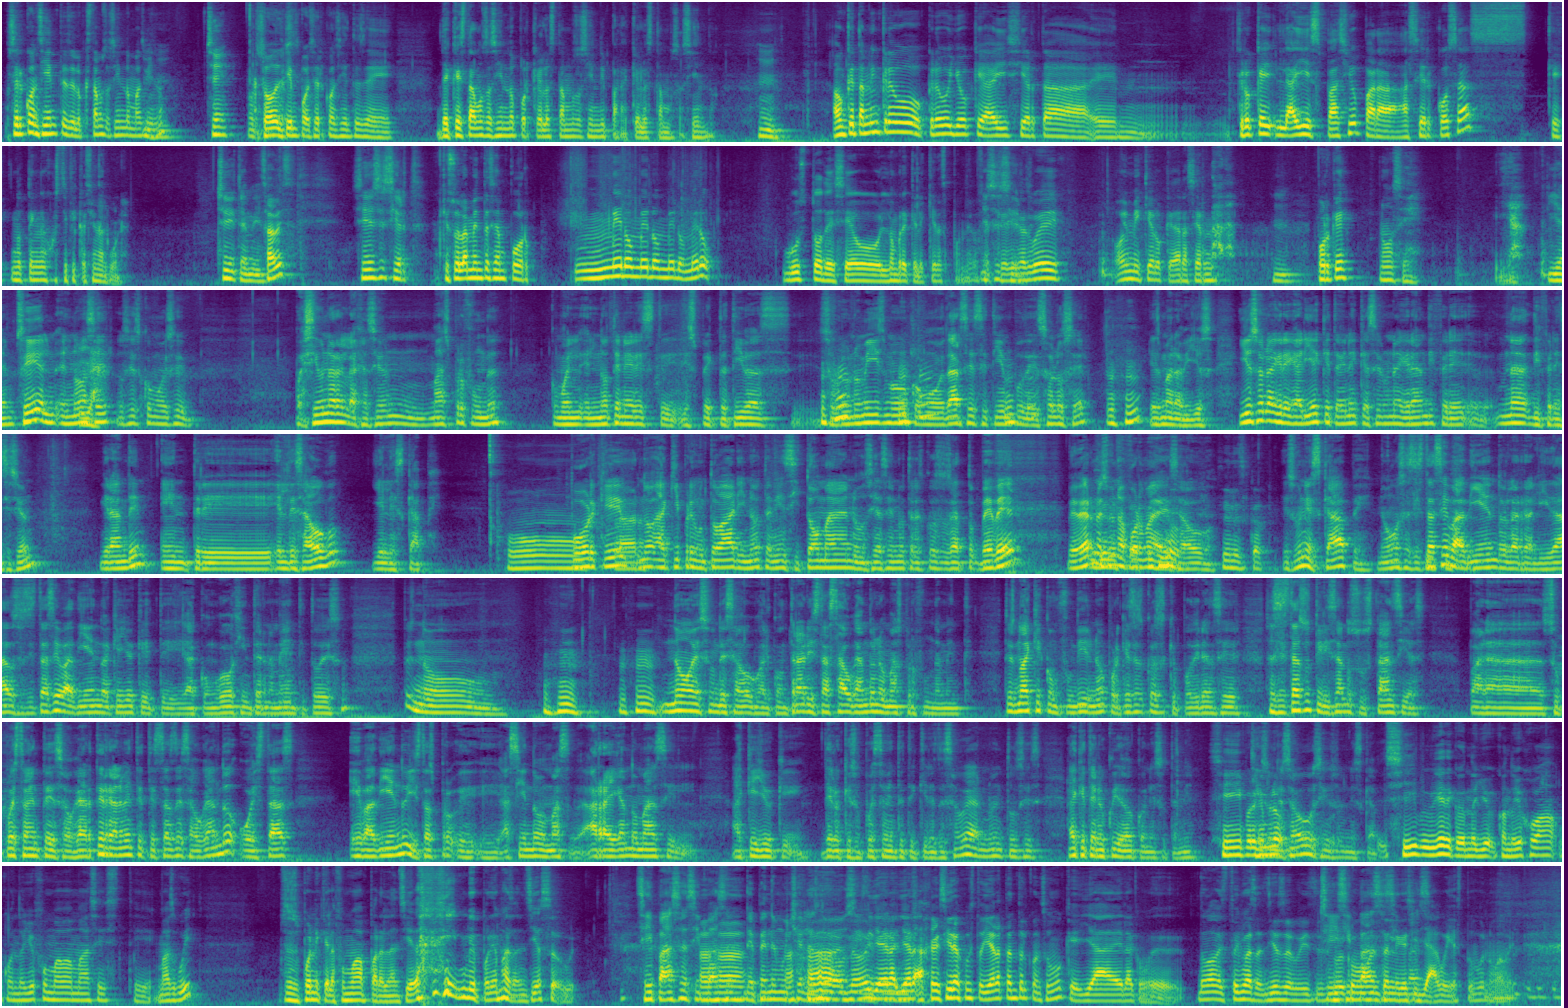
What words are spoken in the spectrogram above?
ser conscientes de lo que estamos haciendo más bien, ¿no? Sí, por Todo el tiempo de ser conscientes de, de qué estamos haciendo, por qué lo estamos haciendo y para qué lo estamos haciendo. Mm. Aunque también creo, creo yo que hay cierta... eh, creo que hay espacio para hacer cosas que no tengan justificación alguna. Sí, también. ¿Sabes? Sí, eso es cierto. Que solamente sean por mero, mero, mero, mero gusto, deseo, el nombre que le quieras poner. O sea, Eso que es digas, güey, hoy me quiero quedar a hacer nada. Mm. ¿Por qué? No sé. Y ya. Sí, el, el no hacer, o sea, es como ese, pues sí, una relajación más profunda, como el, el no tener este, expectativas eh, sobre uno mismo, como darse ese tiempo de solo ser, es maravilloso. Y yo solo agregaría que también hay que hacer una gran difere- una diferenciación grande entre el desahogo y el escape. Oh, Porque claro. no, aquí preguntó Ari, ¿no? También si toman o si hacen otras cosas. O sea, beber, beber no es un una escape. forma de desahogo. es un escape. Es un escape, ¿no? O sea, si estás evadiendo la realidad, o sea, si estás evadiendo aquello que te acongoja internamente y todo eso, pues no, no es un desahogo, al contrario, estás ahogándolo más profundamente. Entonces no hay que confundir, ¿no? Porque esas cosas que podrían ser, o sea, si estás utilizando sustancias para supuestamente desahogarte, ¿realmente te estás desahogando o estás evadiendo y estás pro- eh, eh, haciendo más, arraigando más el, aquello que, de lo que supuestamente te quieres desahogar, ¿no? Entonces hay que tener cuidado con eso también. Sí, por si ejemplo. es un desahogo o si es un escape. Sí, fíjate que cuando yo, cuando yo jugaba, cuando yo fumaba más este, más weed, se supone que la fumaba para la ansiedad y me ponía más ansioso, güey. Sí pasa, sí pasa. Ajá. Depende mucho de Ajá, las dosis. No, ya era, ya era, ajá, sí era justo, ya era tanto el consumo que ya era como, de, no mames, estoy más ansioso, güey. Sí, sí como pasa, sí ya, güey, ya estuvo, no mames.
